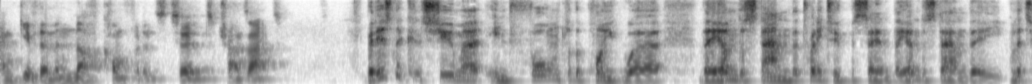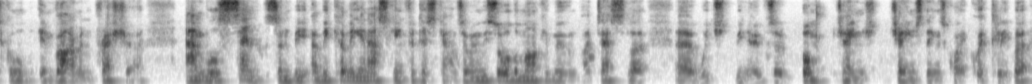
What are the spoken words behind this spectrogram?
and give them enough confidence to to transact but is the consumer informed to the point where they understand the 22%, they understand the political environment pressure, and will sense and be, and be coming in asking for discounts? I mean, we saw the market movement by Tesla, uh, which, you know, sort of bump change, change things quite quickly. But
